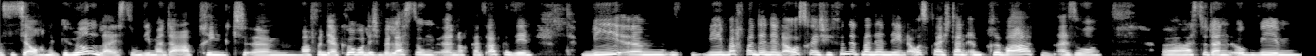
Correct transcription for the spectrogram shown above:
das ist ja auch eine Gehirnleistung, die man da erbringt, ähm, mal von der körperlichen Belastung äh, noch ganz abgesehen. Wie, ähm, wie macht man denn den Ausgleich? Wie findet man denn den Ausgleich dann im Privaten? Also äh, hast du dann irgendwie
